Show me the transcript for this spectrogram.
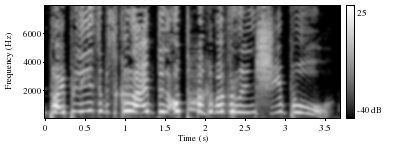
Senpai, please subscribe to the Otaku Friendship!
